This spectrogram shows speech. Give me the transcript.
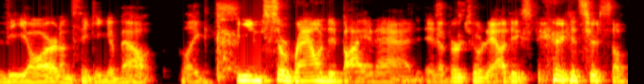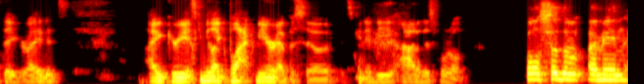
VR, and I'm thinking about like being surrounded by an ad in a virtual reality experience or something, right? It's I agree. It's gonna be like Black Mirror episode. It's gonna be out of this world. Well, so the I mean,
